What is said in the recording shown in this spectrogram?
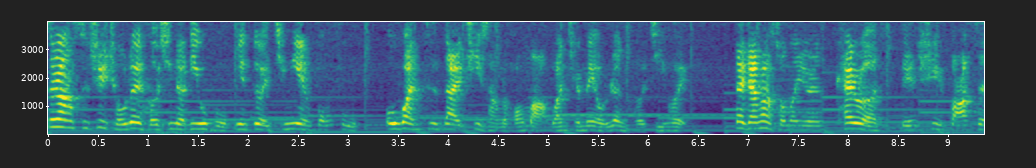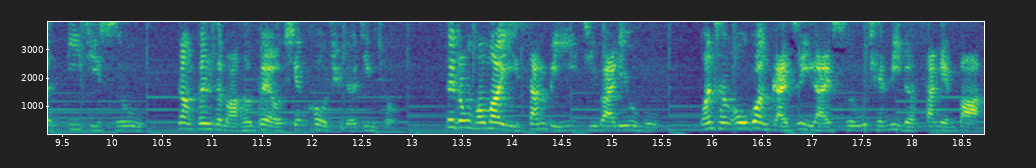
这让失去球队核心的利物浦面对经验丰富、欧冠自带气场的皇马完全没有任何机会。再加上守门员 Carlos 连续发生低级失误，让芬泽马和贝尔先后取得进球。最终，皇马以三比一击败利物浦。完成欧冠改制以来史无前例的三连霸，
